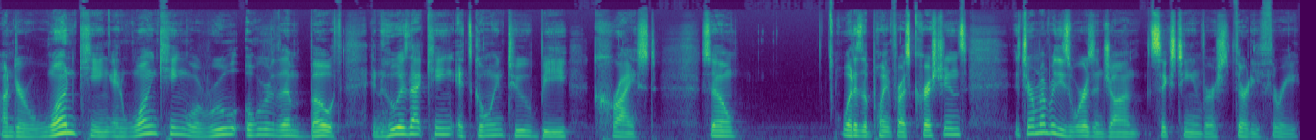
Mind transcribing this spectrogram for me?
under one king and one king will rule over them both. And who is that king? It's going to be Christ. So what is the point for us Christians? Is to remember these words in John 16 verse 33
